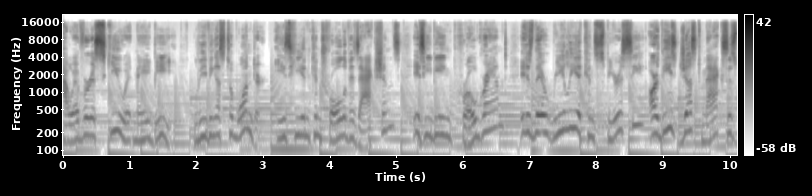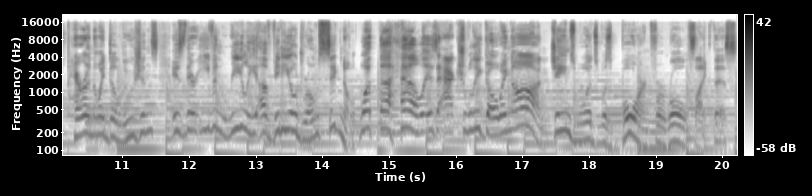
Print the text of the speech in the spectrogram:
however askew it may be, leaving us to wonder is he in control of his actions? Is he being programmed? Is there really a conspiracy? Are these just Max's paranoid delusions? Is there even really a Videodrome signal? What the hell is actually going on? James Woods was born for roles like this.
